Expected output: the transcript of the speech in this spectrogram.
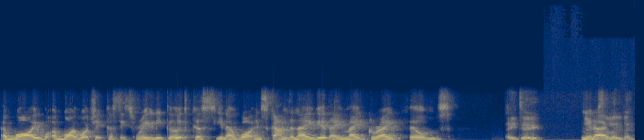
And why and why watch it? Because it's really good. Because you know what? In Scandinavia, they make great films. They do. You know, Absolutely.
